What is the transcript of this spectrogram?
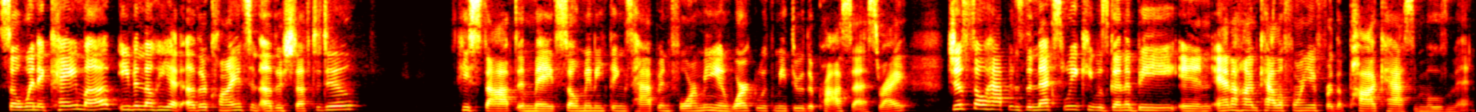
So when it came up, even though he had other clients and other stuff to do, he stopped and made so many things happen for me and worked with me through the process, right? Just so happens the next week he was going to be in Anaheim, California for the podcast movement.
